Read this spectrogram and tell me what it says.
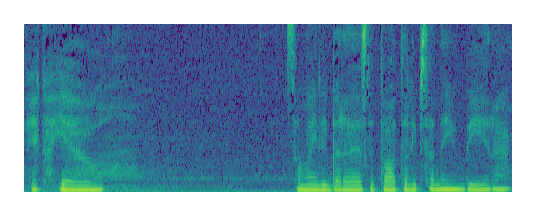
Fie ca eu să mă eliberez de toată lipsa de iubire,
